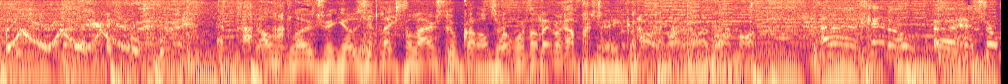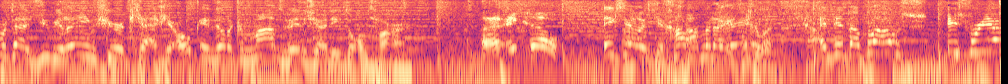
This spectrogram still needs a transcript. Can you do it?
Altijd leuk, weet je wel. Je zit lekker te luisteren op Kan zo, wordt alleen maar afgezeken. Mooi, mooi, mooi, mooi, mooi. Eh, Gerdo, eh, het zomertijd jubileumshirt krijg je ook. In welke maat wens jij die te ontvangen? Eh, ik zelf. Ik zeg het je, gaan we regelen. En dit applaus is voor jou!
